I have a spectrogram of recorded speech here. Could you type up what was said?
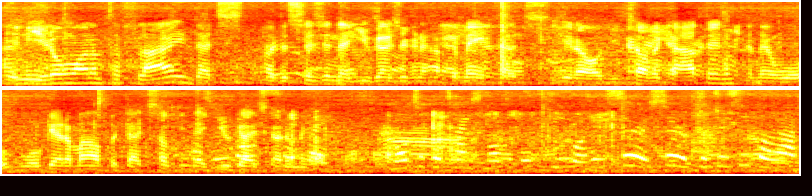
respond? If you don't want him to fly, that's a decision that you guys are gonna have to make. That's, you know, you tell the captain and then we'll, we'll get him out, but that's something that you guys gotta make. Multiple times, multiple people. Hey, sir, sir, put your seatbelt on.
